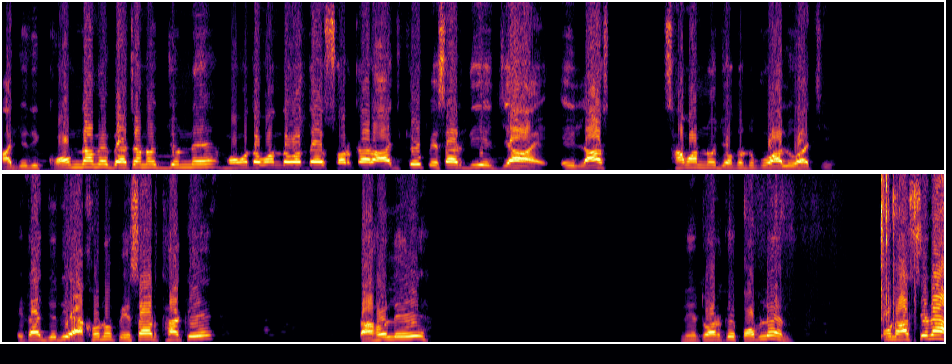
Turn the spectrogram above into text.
আর যদি কম দামে বেচানোর জন্য মমতা বন্দ্যোপাধ্যায় সরকার আজকেও প্রেসার দিয়ে যায়, এই লাস্ট সামান্য যতটুকু আলু আছে। এটা যদি এখনও প্রেসার থাকে, তাহলে নেটওয়ার্কে প্রবলেম ফোন আসছে না?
